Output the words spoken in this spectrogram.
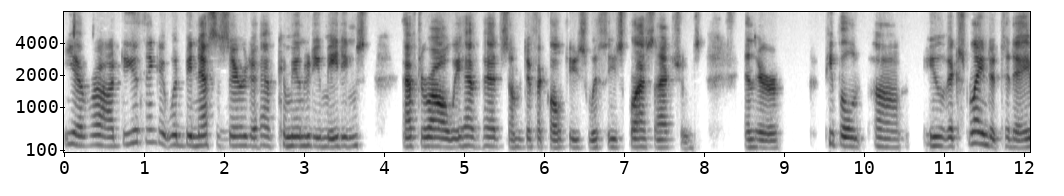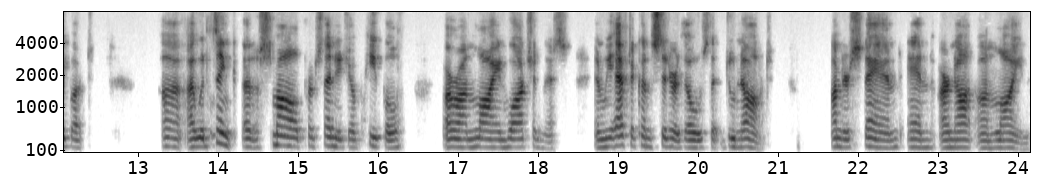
Yeah, Rod, do you think it would be necessary to have community meetings? After all, we have had some difficulties with these class actions and there are people, uh, you've explained it today, but uh, I would think that a small percentage of people are online watching this, and we have to consider those that do not understand and are not online.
